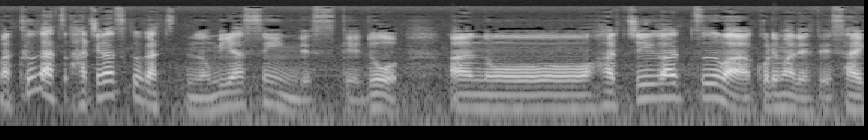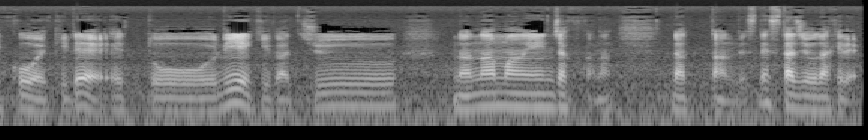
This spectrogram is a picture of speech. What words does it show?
まあ、9月、8月9月って伸びやすいんですけど、あのー、8月はこれまでで最高益で、えっと、利益が17万円弱かなだったんですね、スタジオだけで。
